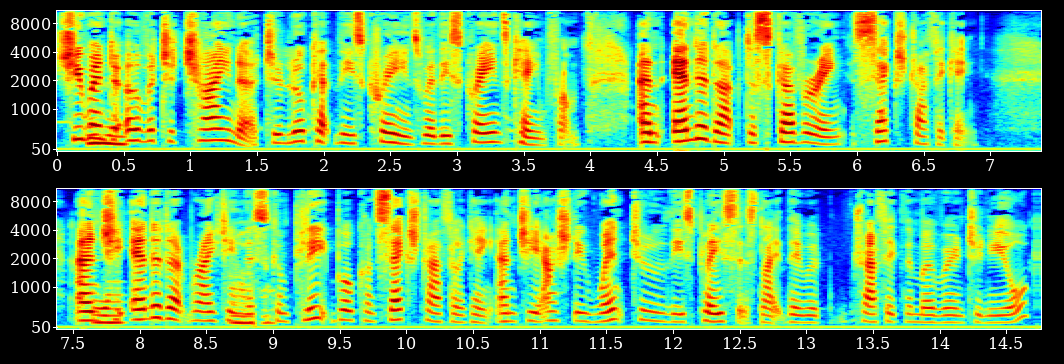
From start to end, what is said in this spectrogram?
She went mm-hmm. over to China to look at these cranes, where these cranes came from, and ended up discovering sex trafficking. And yeah. she ended up writing this complete book on sex trafficking. And she actually went to these places, like they would traffic them over into New York.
